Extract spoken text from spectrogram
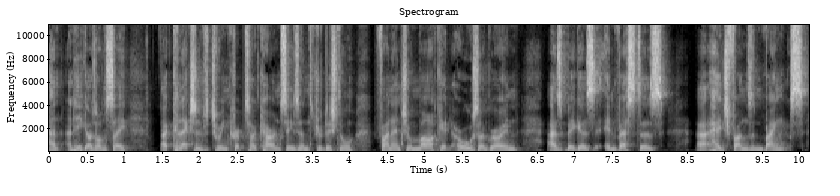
And and he goes on to say. Uh, connections between cryptocurrencies and traditional financial market are also growing as big as investors uh, hedge funds and banks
